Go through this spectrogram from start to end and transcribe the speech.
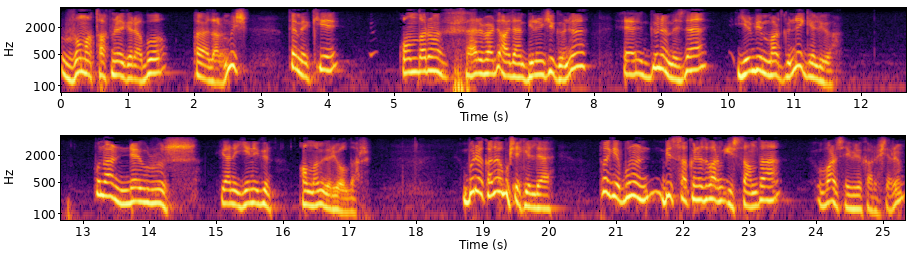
Roma takvimine göre bu ayarlarmış. Demek ki onların ferverdi ayların birinci günü e, günümüzde 20 Mart gününe geliyor. Buna Nevruz yani yeni gün anlamı veriyorlar. Buraya kadar bu şekilde. Peki bunun bir sakıncası var mı İslam'da? Var sevgili kardeşlerim.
